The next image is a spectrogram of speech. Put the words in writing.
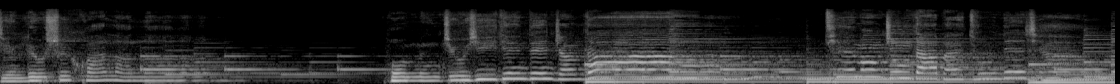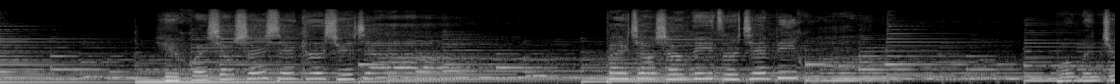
田埂间流水哗啦啦，我们就一点点长大。甜梦中大白兔年家，也幻想神仙科学家。白墙上你则简笔画，我们就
